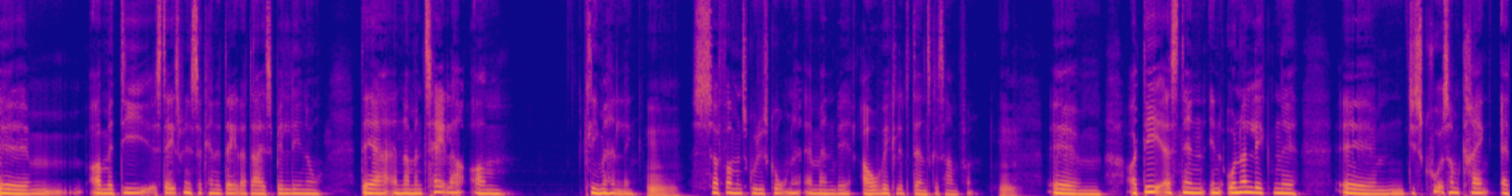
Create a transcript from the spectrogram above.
øhm, og med de statsministerkandidater, der er i spil lige nu, det er, at når man taler om klimahandling, Mm. så får man skudt i skoene, at man vil afvikle det danske samfund. Mm. Øhm, og det er sådan en, en underliggende øhm, diskurs omkring, at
